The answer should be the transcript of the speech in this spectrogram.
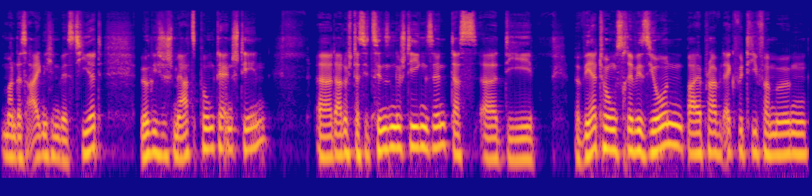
man das eigentlich investiert, wirkliche Schmerzpunkte entstehen. Äh, dadurch, dass die Zinsen gestiegen sind, dass äh, die Bewertungsrevision bei Private Equity Vermögen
